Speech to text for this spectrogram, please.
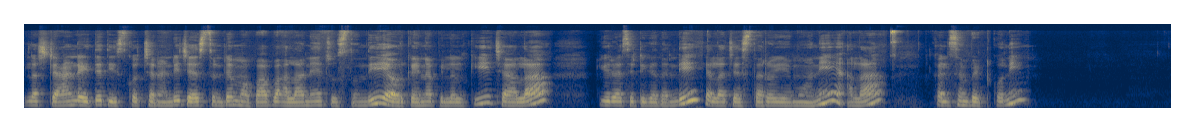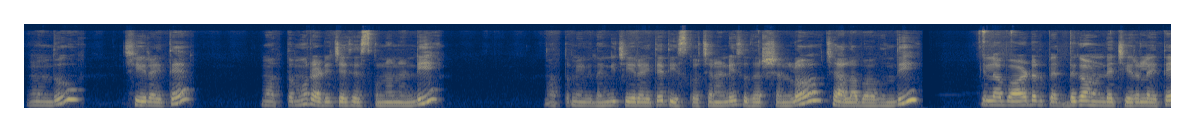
ఇలా స్టాండ్ అయితే తీసుకొచ్చానండి. చేస్తుంటే మా పాప అలానే చూస్తుంది. ఎవరికైనా పిల్లలకి చాలా క్యూరియాసిటీ కదండి. ఎలా చేస్తారో ఏమో అని అలా కలిసం పెట్టుకొని ముందు చీర అయితే మొత్తము రెడీ చేసేసుకున్నానండి. మొత్తం ఈ విధంగా చీర అయితే తీసుకొచ్చానండి. సుదర్శన్లో చాలా బాగుంది. ఇలా బార్డర్ పెద్దగా ఉండే చీరలు అయితే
